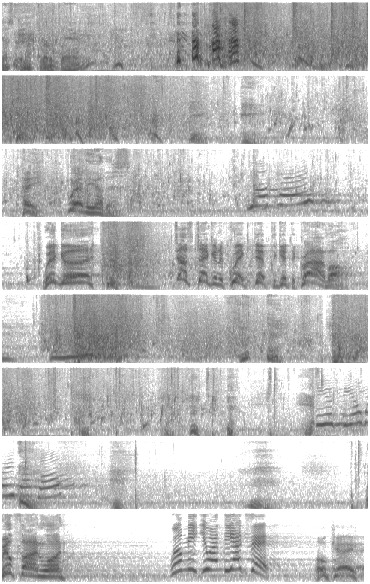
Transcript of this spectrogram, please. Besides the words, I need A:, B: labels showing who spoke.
A: just gonna float there.
B: Hey, where are the others?
C: You okay?
B: We're good. Just taking a quick dip to get the crime off.
C: Do you see a way back up?
B: We'll find one.
D: We'll meet you at the exit.
B: Okay.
